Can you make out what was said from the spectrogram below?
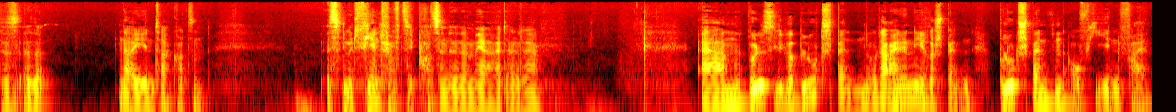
Das ist also. Na, jeden Tag kotzen. Ist mit 54% in der Mehrheit, Alter. Ähm, würdest du lieber Blut spenden oder eine Niere spenden? Blut spenden auf jeden Fall.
